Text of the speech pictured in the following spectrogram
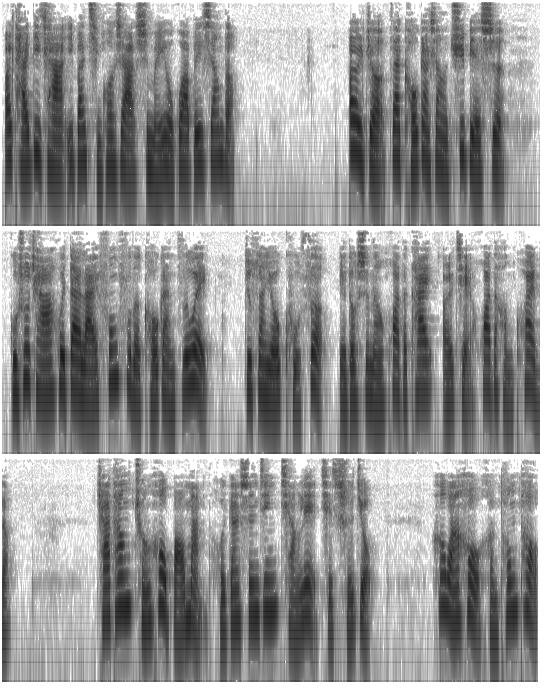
而台地茶一般情况下是没有挂杯香的。二者在口感上的区别是，古树茶会带来丰富的口感滋味，就算有苦涩，也都是能化得开，而且化得很快的。茶汤醇厚饱满，回甘生津强烈且持久，喝完后很通透。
